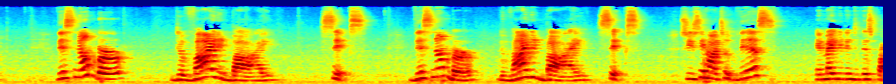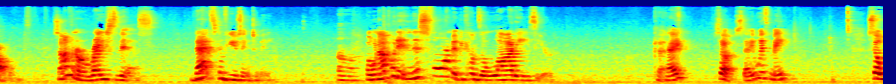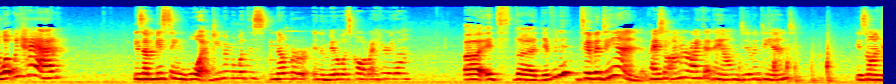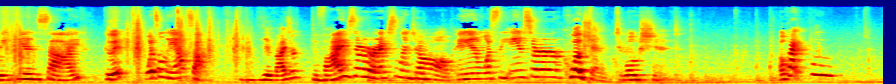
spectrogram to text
This number divided by 6. This number divided by 6. So you see how I took this and made it into this problem. So I'm going to erase this. That's confusing to me. Uh-huh. But when I put it in this form, it becomes a lot easier. Okay. Okay? So stay with me. So what we had is I'm missing what? Do you remember what this number in the middle is called right here, Eli? Uh, it's the dividend. Dividend. Okay, so I'm going to write that down. Dividend is on the inside. Good. What's on the outside? Divisor. Divisor. Excellent job. And what's the answer? Quotient. Quotient. Okay.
